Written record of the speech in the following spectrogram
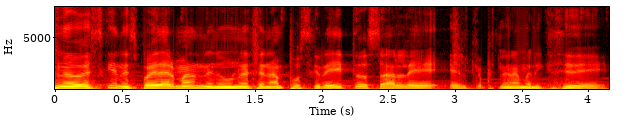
una vez que en Spider-Man en una escena post créditos sale el Capitán América así de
